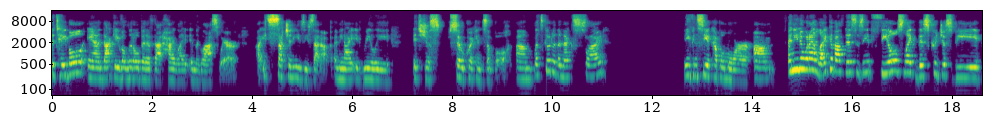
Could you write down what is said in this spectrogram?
the table. And that gave a little bit of that highlight in the glassware. Uh, it's such an easy setup. I mean, I it really, it's just so quick and simple. Um, let's go to the next slide. You can see a couple more. Um, and you know what I like about this is it feels like this could just be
